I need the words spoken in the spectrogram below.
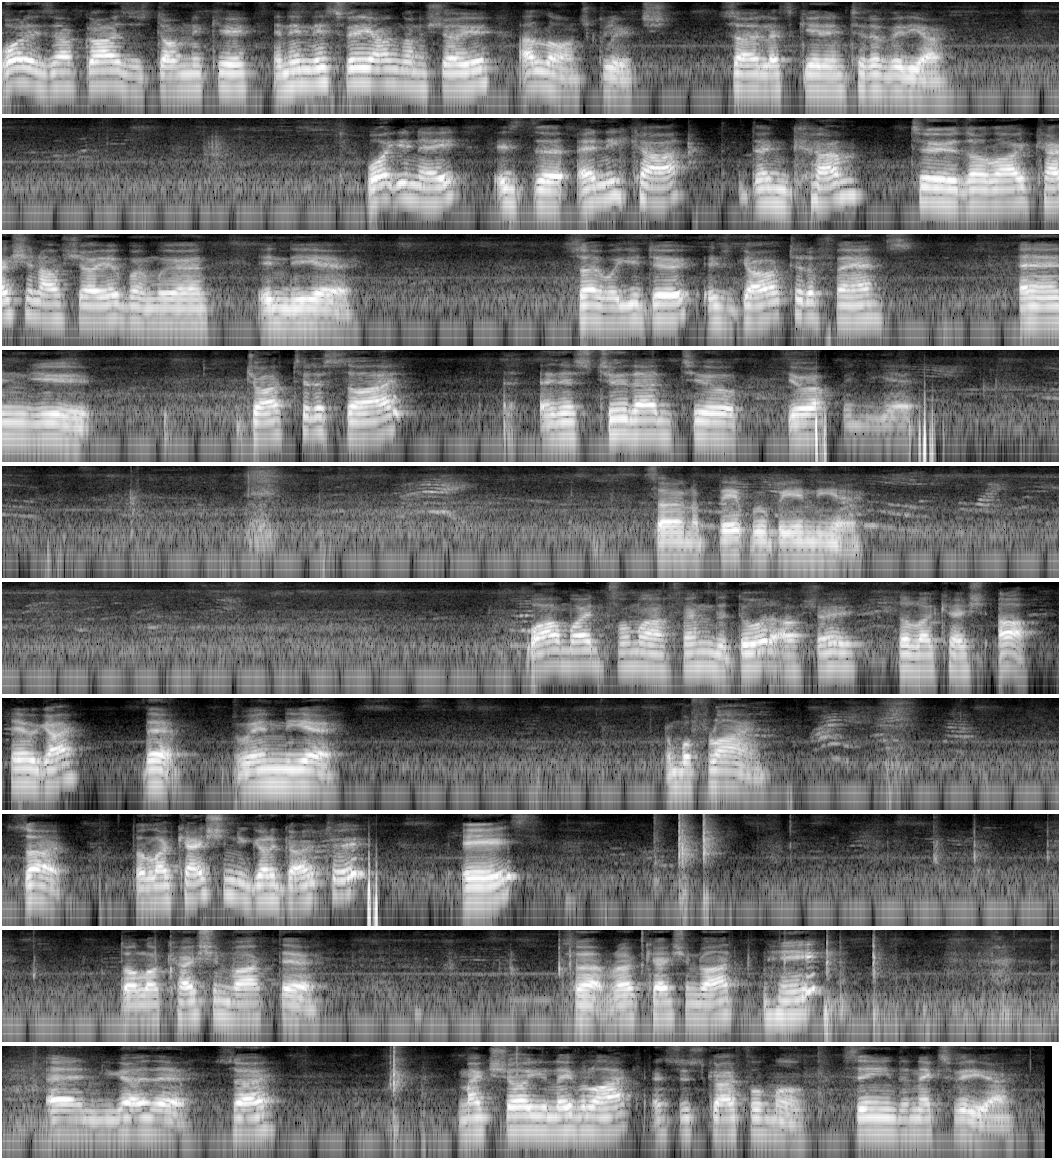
What is up guys, it's Dominic here and in this video I'm going to show you a launch glitch. So let's get into the video. What you need is the any car then come to the location I'll show you when we're in, in the air. So what you do is go up to the fence and you drive to the side and it's to that until you're up in the air. So in a bit we'll be in the air. While I'm waiting for my friend to do it, I'll show you the location. Ah, here we go. There. We're in the air. And we're flying. So, the location you gotta go to is the location right there. So that location right here and you go there. So make sure you leave a like and subscribe for more. See you in the next video.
